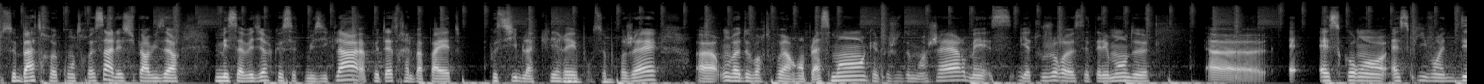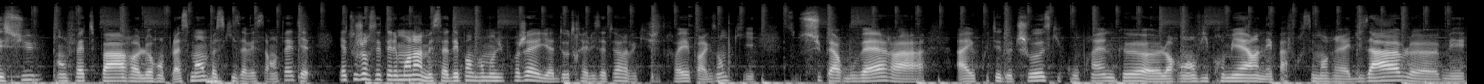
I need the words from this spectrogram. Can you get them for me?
se battre contre ça, les superviseurs. Mais ça veut dire que cette musique-là, peut-être, elle va pas être possible à clairer pour ce projet. Euh, on va devoir trouver un remplacement, quelque chose de moins cher, mais il y a toujours euh, cet élément de euh, est-ce qu'on, est-ce qu'ils vont être déçus en fait par le remplacement? Parce qu'ils avaient ça en tête. Il y, a toujours cet élément-là, mais ça dépend vraiment du projet. Il y a d'autres réalisateurs avec qui j'ai travaillé, par exemple, qui sont super ouverts à, à écouter d'autres choses, qui comprennent que leur envie première n'est pas forcément réalisable, mais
